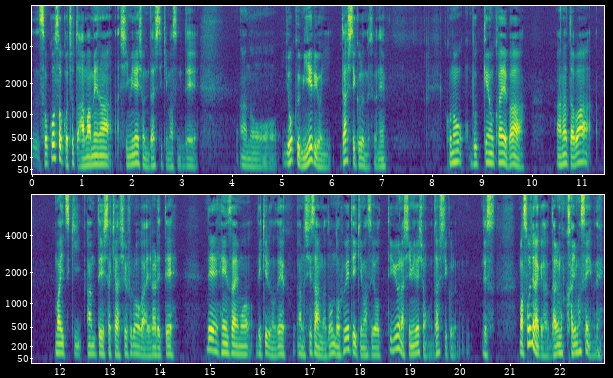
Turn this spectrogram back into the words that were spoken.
あそこそこちょっと甘めなシミュレーションで出してきますんであのよく見えるように出してくるんですよね。この物件を買えばあなたは毎月安定したキャッシュフローが得られてで返済もできるのであの資産がどんどん増えていきますよっていうようなシミュレーションを出してくるんです。まあそうじゃなきゃ誰も買いませんよね。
